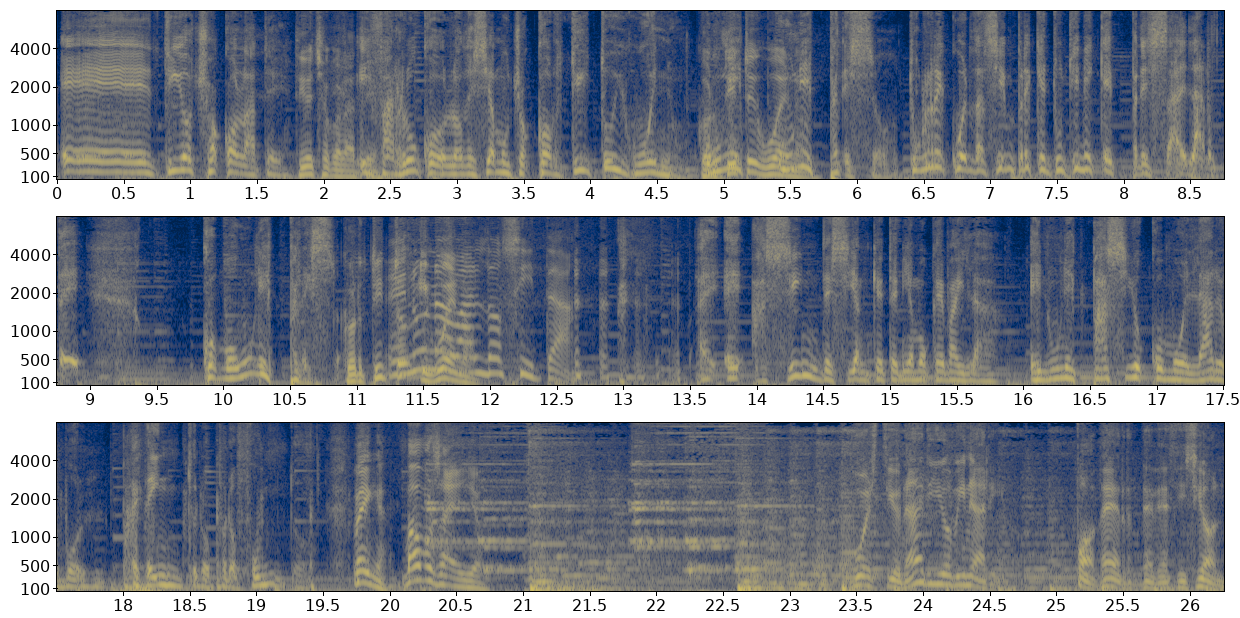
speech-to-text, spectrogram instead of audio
eh, tío Chocolate. Tío Chocolate. Y Farruco lo decía mucho, cortito y bueno. Cortito Un- y bueno. Un expreso. Tú recuerdas siempre que tú tienes que expresar el arte como un expreso. Cortito En y una bueno. baldosita. Eh, eh, así decían que teníamos que bailar. En un espacio como el árbol, para adentro, profundo. Venga, vamos a ello. Cuestionario binario. Poder de decisión.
